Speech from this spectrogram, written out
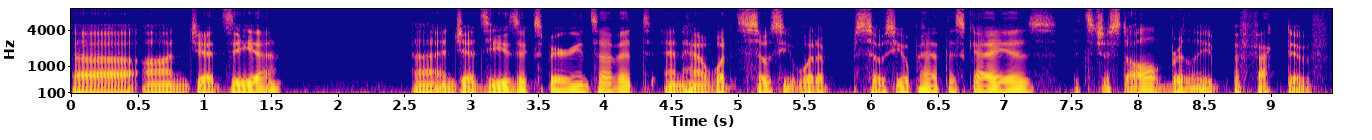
uh, on Jadzia uh, and Jadzia's experience of it, and how what soci what a sociopath this guy is. It's just all really effective,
